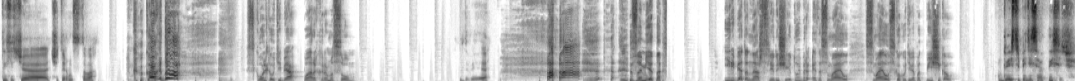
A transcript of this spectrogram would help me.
1014. К- Когда? Сколько у тебя пар хромосом? Две. Заметно. И, ребята, наш следующий ютубер это Смайл. Смайл, сколько у тебя подписчиков? 250 тысяч.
